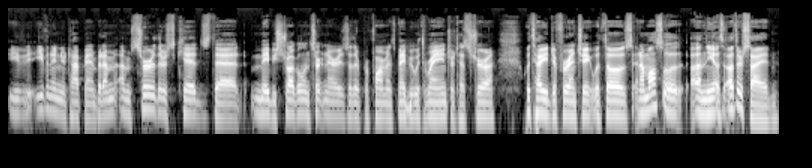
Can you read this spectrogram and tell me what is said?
even even in your top band, but I'm I'm sure there's kids that maybe struggle in certain areas of their performance, maybe mm-hmm. with range or tessitura, with how you differentiate with those. And I'm also on the other side,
